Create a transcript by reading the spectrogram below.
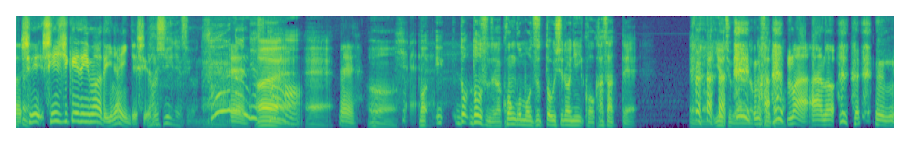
政治系で今までいないんですよ、ね、らしいですよね。そうなんですか。ええ。ええ。うん。まあいどどうするんですか？今後もずっと後ろにこう飾ってえー、YouTube やるのか まあ、まあ、あの、うん、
